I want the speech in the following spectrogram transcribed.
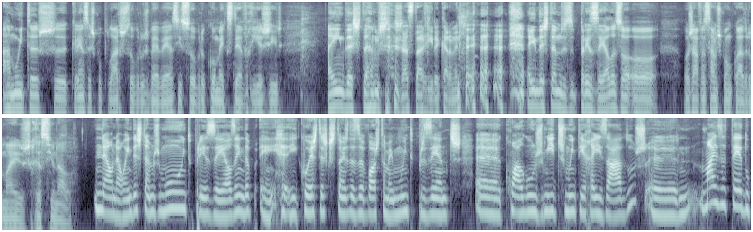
Há muitas uh, crenças populares sobre os bebés e sobre como é que se deve reagir. Ainda estamos, já se está a rir a Carmen, ainda estamos presos a elas ou, ou, ou já avançamos para um quadro mais racional? Não, não, ainda estamos muito presos a eles, ainda, e com estas questões das avós também muito presentes, uh, com alguns mitos muito enraizados, uh, mais até do,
